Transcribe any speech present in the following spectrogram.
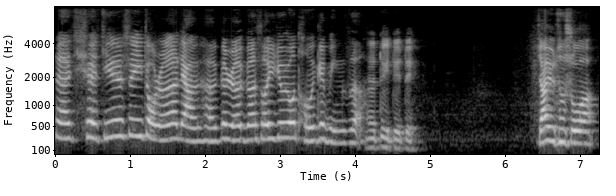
呃，其其实是一种人的两个人格，所以就用同一个名字。哎，对对对。贾雨村说，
